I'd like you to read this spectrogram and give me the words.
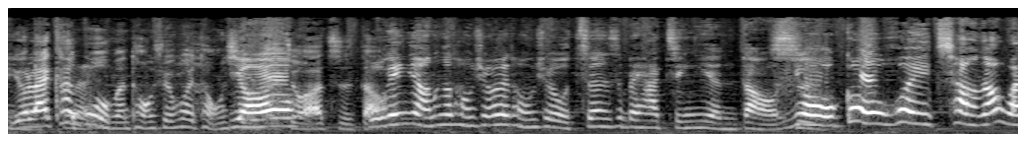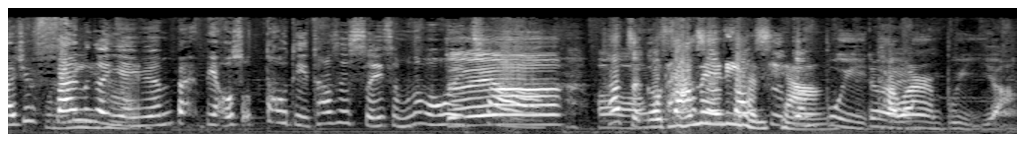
有来看过我们同学会同学有就要知道。我跟你讲，那个同学会同学，我真的是被他惊艳到，有够会唱。然后我还去翻那个演员表，我说到底他是谁？怎么那么会唱？他整个发声方式跟不一台湾人不一样。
